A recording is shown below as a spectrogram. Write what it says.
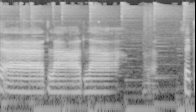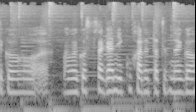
e, dla, dla e, tego e, małego straganiku charytatywnego,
